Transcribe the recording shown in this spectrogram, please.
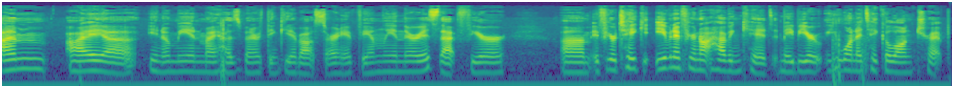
I'm I uh, you know, me and my husband are thinking about starting a family and there is that fear um, if you're taking, even if you're not having kids, maybe you you want to take a long trip.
